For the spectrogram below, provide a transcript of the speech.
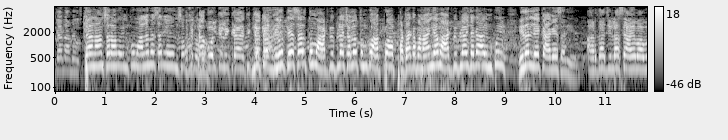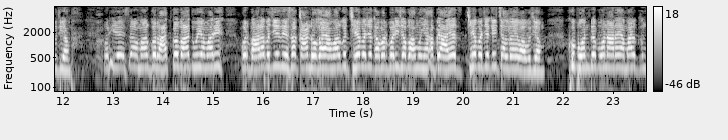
क्या नाम है उसका? क्या नाम सर अब इनको मालूम है सर ये इन सब अच्छा क्या बोल के लेके आए थे? क्या काम है? नो के सर तुम आठ पिपले चलो तुमको आपको आप फटाका बनाएँगे हम आठ पिपले की जगह इनको इधर लेके आ गए सर ये। अर्धा जिला से आए बाबूजी हम। और ये ऐसा हमारे को रात को बात हुई हमारी और 12 बजे से ऐसा कांड हो गया हमारे को छह बजे खबर पड़ी जब हम यहाँ पे आए छह बजे के ही चल रहे हैं बाबूजी हम खूब फोन पे फोन आ रहे हैं हमारे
